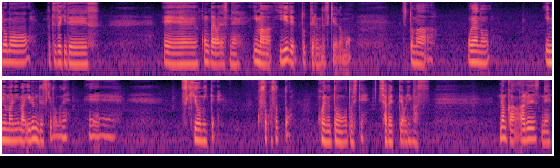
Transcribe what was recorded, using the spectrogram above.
どうも、夏崎です。えー、今回はですね、今、家で撮ってるんですけれども、ちょっとまあ、親の犬間に、まあ、いるんですけどもね、えー、隙を見て、こそこそっと声のトーンを落として喋っております。なんか、あれですね、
